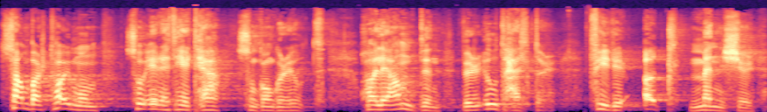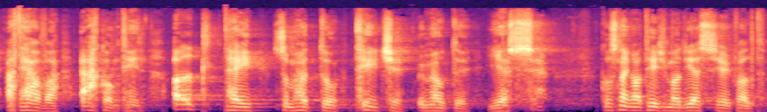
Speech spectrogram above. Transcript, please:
sambarstøymon, så er det her det som gonger ut. Høyle anden blir uthelter fyrir öll mennesker at hava ekong til. Öll tei som høttu tidsi umhøttu Jesu. Hvordan er det tidsi umhøttu Jesu her kvalt?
